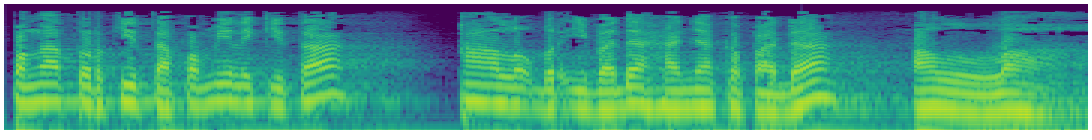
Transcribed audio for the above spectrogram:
pengatur kita, pemilik kita, kalau beribadah hanya kepada Allah.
